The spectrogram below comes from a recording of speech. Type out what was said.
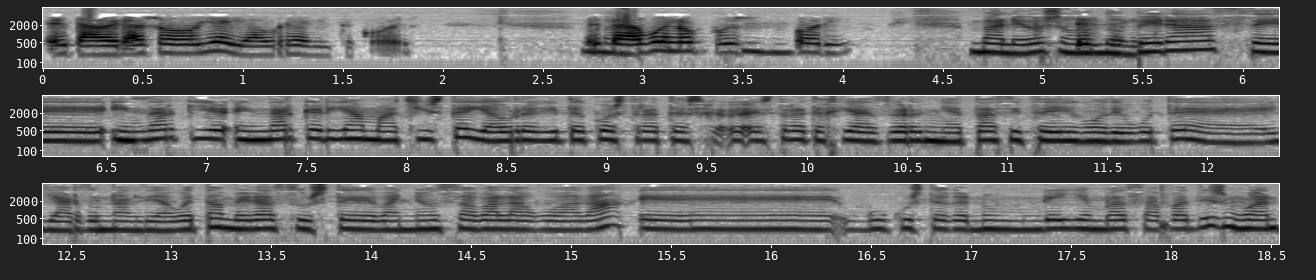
eta eraso hoiei aurre egiteko, ez. Eta, ba. bueno, pues, hori. Bale, oso, ondo, beraz, e, indarki, indarkeria matxistei aurre egiteko estrategia ezberdin eta zitze digute e, jardunaldi hauetan, beraz, uste baino zabalagoa da, e, guk uste genuen gehien bat zapatismoan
